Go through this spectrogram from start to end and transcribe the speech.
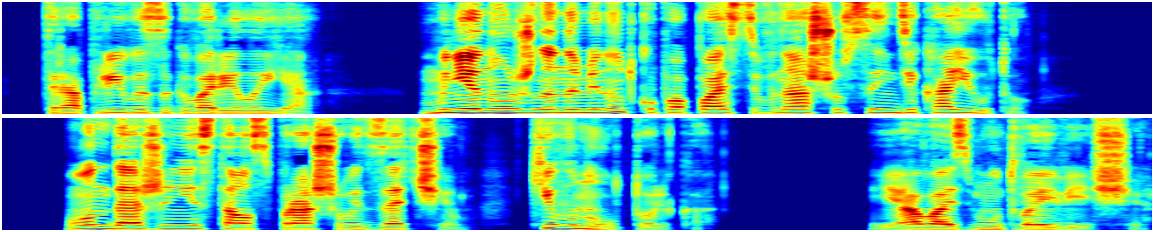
— торопливо заговорила я, — «мне нужно на минутку попасть в нашу с Инди каюту». Он даже не стал спрашивать, зачем, кивнул только. Я возьму твои вещи.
